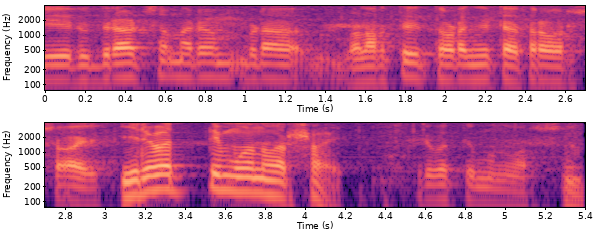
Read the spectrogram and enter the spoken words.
ഈ രുദ്രാക്ഷ മരം ഇവിടെ വളർത്തി തുടങ്ങിയിട്ട് എത്ര വർഷമായി? ഇരുപത്തി മൂന്ന് വർഷമായി. ഇരുപത്തിമൂന്ന് വർഷം.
